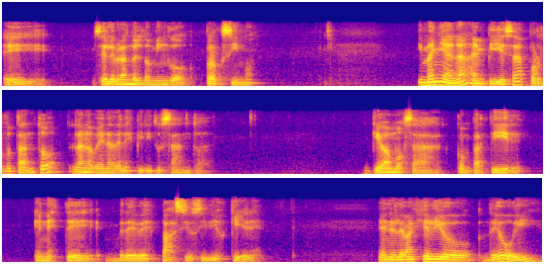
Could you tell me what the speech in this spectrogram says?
eh, celebrando el domingo próximo. Y mañana empieza, por lo tanto, la novena del Espíritu Santo, que vamos a compartir en este breve espacio, si Dios quiere. En el Evangelio de hoy,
